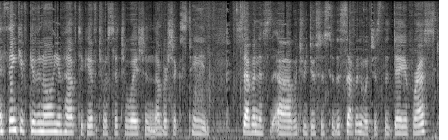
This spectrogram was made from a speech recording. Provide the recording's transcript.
I think you've given all you have to give to a situation. Number 16. Seven is, uh, which reduces to the seven, which is the day of rest.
